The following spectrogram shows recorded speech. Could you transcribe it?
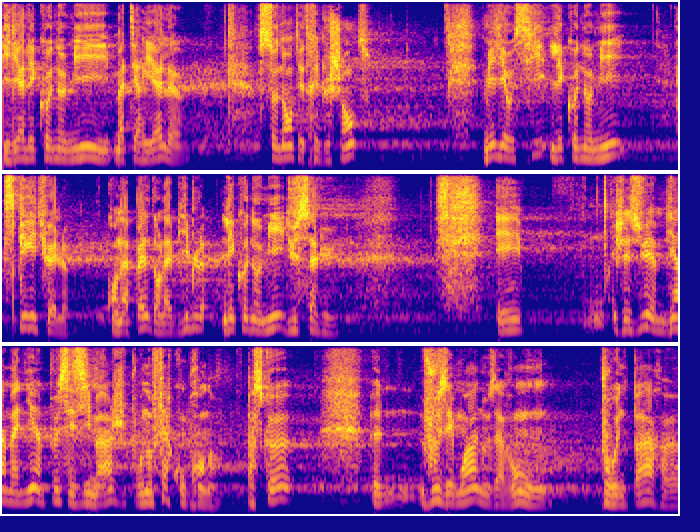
Il y a l'économie matérielle, sonnante et trébuchante, mais il y a aussi l'économie spirituelle, qu'on appelle dans la Bible l'économie du salut. Et Jésus aime bien manier un peu ces images pour nous faire comprendre, parce que euh, vous et moi, nous avons, pour une part, euh,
